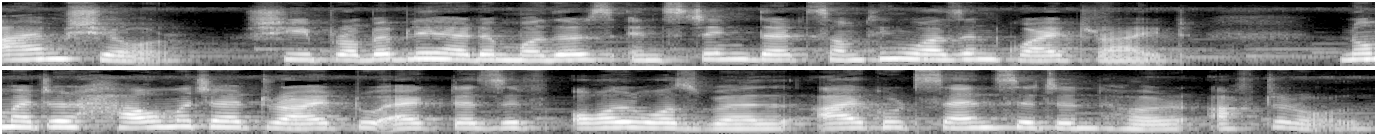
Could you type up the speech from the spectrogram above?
I am sure she probably had a mother's instinct that something wasn't quite right. No matter how much I tried to act as if all was well, I could sense it in her after all.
